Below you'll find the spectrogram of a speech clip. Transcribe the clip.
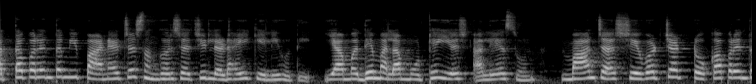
आतापर्यंत मी पाण्याच्या संघर्षाची लढाई केली होती. यामध्ये मला मोठे यश आले असून मानच्या शेवटच्या टोकापर्यंत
